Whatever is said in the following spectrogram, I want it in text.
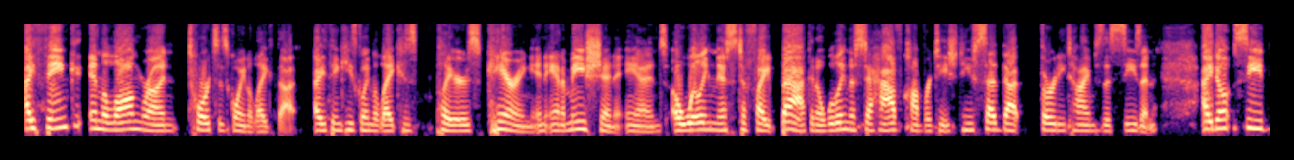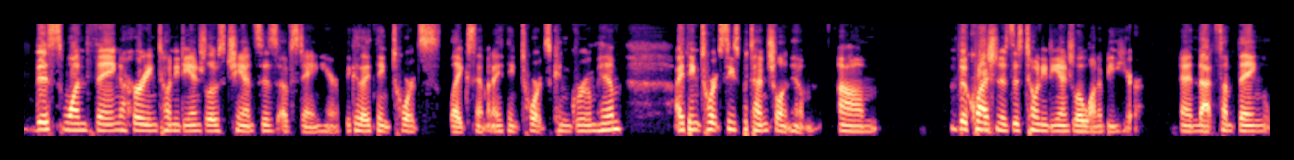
I think in the long run, Torts is going to like that. I think he's going to like his players caring and animation and a willingness to fight back and a willingness to have confrontation. He said that 30 times this season. I don't see this one thing hurting Tony DeAngelo's chances of staying here because I think Torts likes him and I think Torts can groom him. I think Torts sees potential in him. Um, the question is, does Tony DeAngelo want to be here? And that's something,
